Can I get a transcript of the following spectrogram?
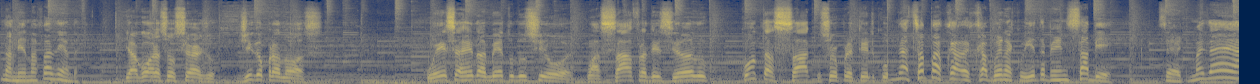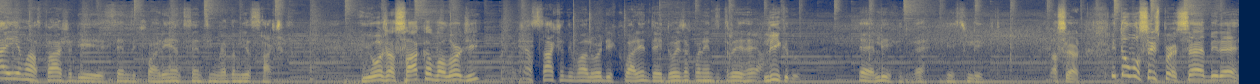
na mesma fazenda. E agora, seu Sérgio, diga para nós, com esse arrendamento do senhor, com a safra desse ano, quantas sacos o senhor pretende... Só para acabar na colheita para a gente saber, certo? Mas é aí uma faixa de 140, 150 mil sacas. E hoje a saca, valor de? Hoje a saca de valor de 42 a 43 reais. Líquido? É, líquido, é, isso, líquido. Tá certo. Então vocês percebem, né?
